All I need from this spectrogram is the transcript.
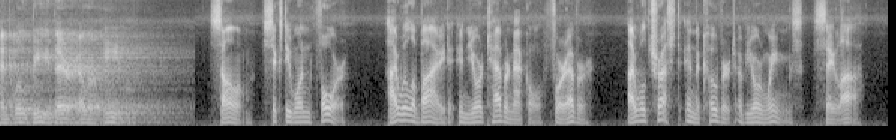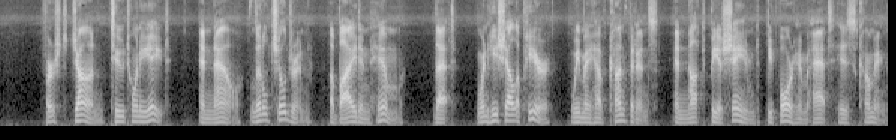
and will be their Elohim. Psalm 61:4 I will abide in your tabernacle forever. I will trust in the covert of your wings. Selah. 1 John 2:28 And now, little children, abide in him, that when he shall appear, we may have confidence and not be ashamed before him at his coming.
